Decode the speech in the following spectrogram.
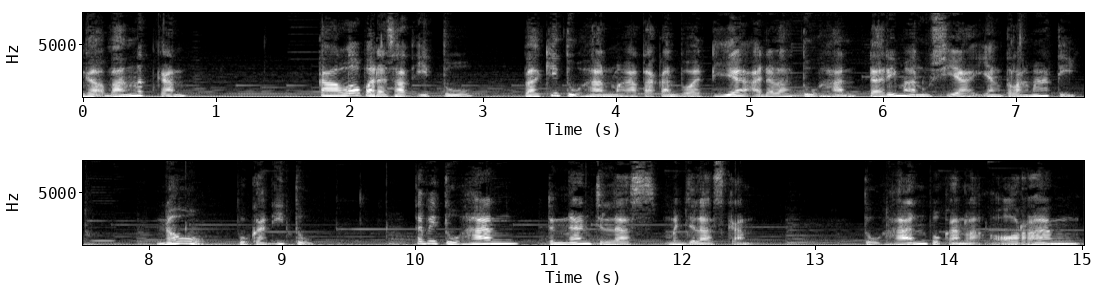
nggak banget kan? Kalau pada saat itu, bagi Tuhan mengatakan bahwa dia adalah Tuhan dari manusia yang telah mati. No, bukan itu. Tapi Tuhan dengan jelas menjelaskan, Tuhan bukanlah orang,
